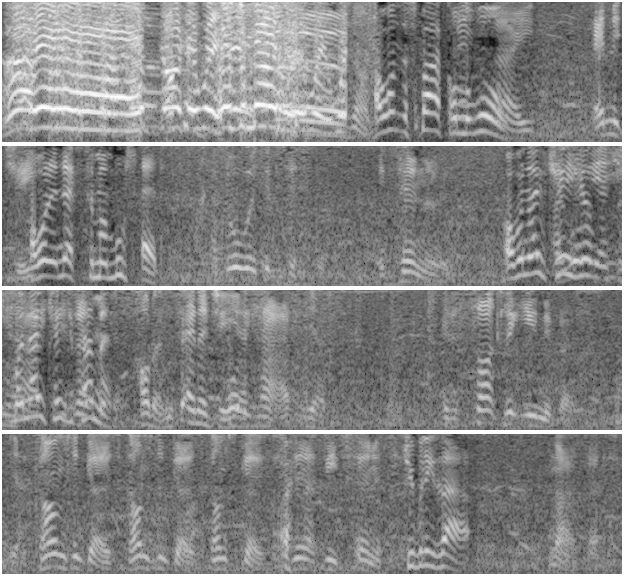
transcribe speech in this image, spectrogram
Oh, Okay, wait. What's the matter? wait, wait, wait. I want the spark on the wall. Energy I want it next to my moose head. has always existed internally. Oh, when I've changed, what your, we actually when have I changed is the premise. Hold on, it's energy. What yes. we have Yes. is a cyclic universe. Yes. It comes and goes, comes and goes, comes and goes. It's been eternity. Do you believe that? No, it doesn't.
